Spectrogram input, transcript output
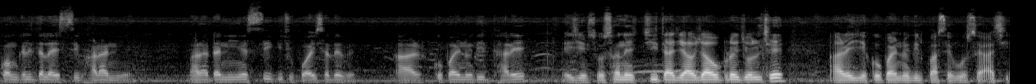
কঙ্কালিতলা এসছি ভাড়া নিয়ে। ভাড়াটা নিয়ে এসছি, কিছু পয়সা দেবে। আর কোপাই নদীর ধারে এই যে শ্মশানের চিতা যাও যাও উপরে জ্বলছে, আর এই যে কোপাই নদীর পাশে বসে আছি।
